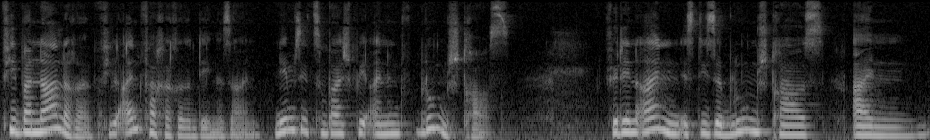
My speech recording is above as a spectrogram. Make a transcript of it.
viel banalere, viel einfachere Dinge sein. Nehmen Sie zum Beispiel einen Blumenstrauß. Für den einen ist dieser Blumenstrauß ein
